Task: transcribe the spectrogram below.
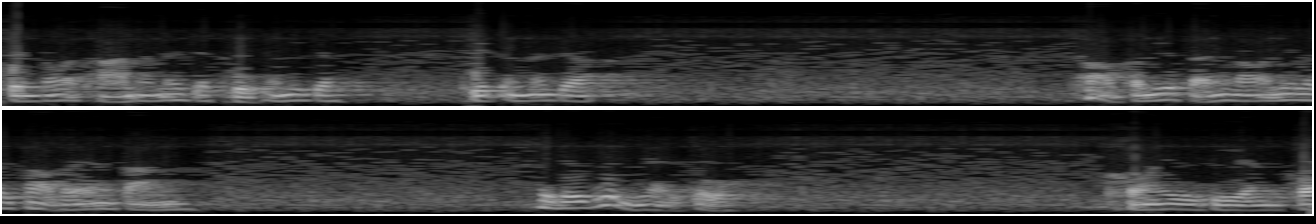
เป็นกรรมฐานอันนี้จะถูกอันนี้จะ ผิดอันนั้นจะชอบคนนี้ใส่ของเราอันนี้ไม่ชอบอะไรต่างๆไม่ได้วุ่นใหญ่โตขอให้เรียนขอ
